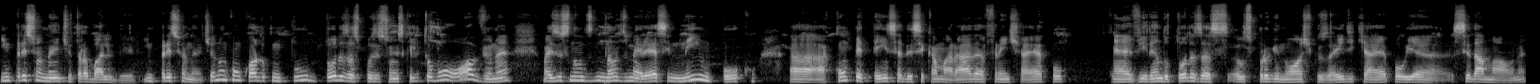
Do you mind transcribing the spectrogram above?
Impressionante o trabalho dele, impressionante. Eu não concordo com tudo, todas as posições que ele tomou, óbvio, né? Mas isso não, não desmerece nem um pouco a, a competência desse camarada frente à Apple, é, virando todos os prognósticos aí de que a Apple ia se dar mal, né?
